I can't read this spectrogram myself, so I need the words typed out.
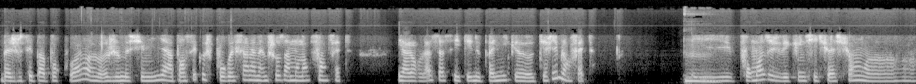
ben, je ne sais pas pourquoi, euh, je me suis mis à penser que je pourrais faire la même chose à mon enfant, en fait. Et alors là, ça, c'était une panique euh, terrible, en fait. Hmm. Et pour moi, j'ai vécu une situation.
